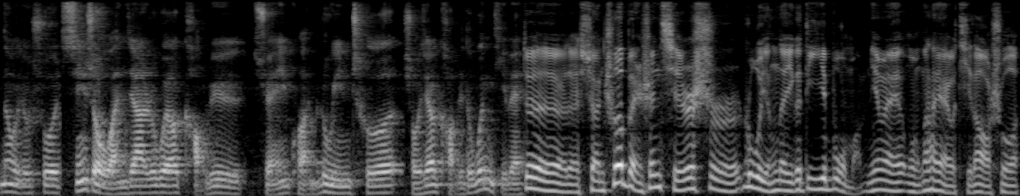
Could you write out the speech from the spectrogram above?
那我就说，新手玩家如果要考虑选一款露营车，首先要考虑的问题呗。对对对对，选车本身其实是露营的一个第一步嘛，因为我们刚才也有提到说，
